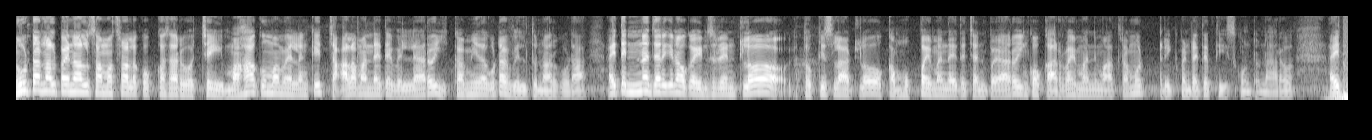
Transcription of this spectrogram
నూట నలభై నాలుగు సంవత్సరాలకు ఒక్కసారి వచ్చే ఈ మహాకుంభమేళంకి చాలా అయితే వెళ్ళారు. ఇక మీద కూడా వెళ్తున్నారు కూడా. అయితే నిన్న జరిగిన ఒక ఇన్సిడెంట్లో తొక్కిస్లాట్లో ఒక ముప్పై మంది అయితే చనిపోయారు. ఇంకొక అరవై మంది మాత్రము ట్రీట్మెంట్ అయితే తీసుకుంటున్నారు. అయితే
